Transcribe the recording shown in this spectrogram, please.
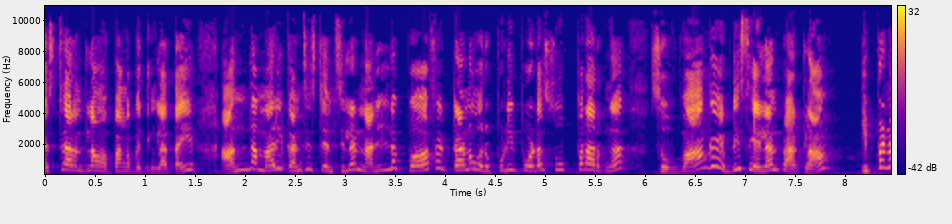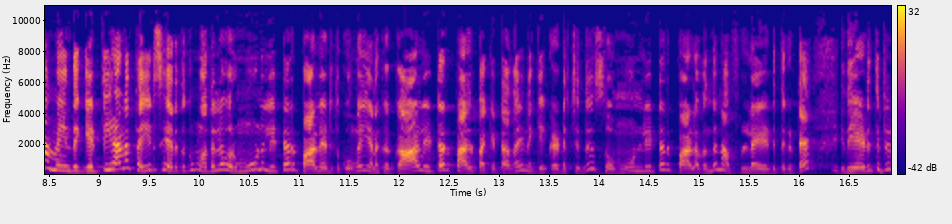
ரெஸ்டாரண்ட்லாம் வைப்பாங்க பார்த்தீங்களா தயிர்? அந்த மாதிரி கன்சிஸ்டன்சியில் நல்ல பர்ஃபெக்டான ஒரு புளிப்போட சூப்பராக இருக்குங்க. ஸோ வாங்க எப்படி செய்யலாம்னு பார்க்கலாம். இப்போ நம்ம இந்த கெட்டியான தயிர் செய்கிறதுக்கு முதல்ல ஒரு மூணு லிட்டர் பால் எடுத்துக்கோங்க. எனக்கு கால் லிட்டர் பால் பாக்கெட்டாக தான் இன்றைக்கி கிடச்சிது. ஸோ மூணு லிட்டர் பாலை வந்து நான் ஃபுல்லாக எடுத்துக்கிட்டேன். இதை எடுத்துகிட்டு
